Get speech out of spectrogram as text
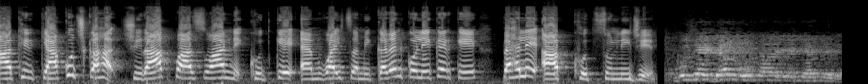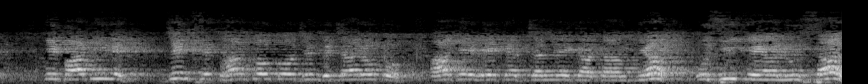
आखिर क्या कुछ कहा? चिराग पासवान ने खुद के एम वाई समीकरण को लेकर के पहले आप खुद सुन लीजिए। मुझे डर होता है, ये कहते हैं, कि पार्टी ने जिन सिद्धांतों को, जिन विचारों को आगे लेकर चलने का काम किया, उसी के अनुसार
